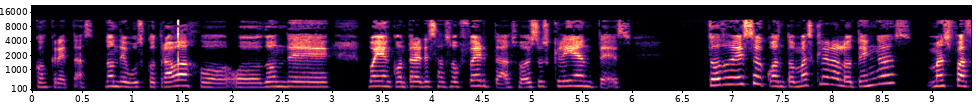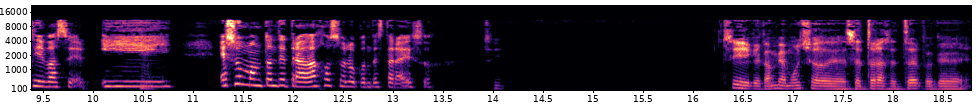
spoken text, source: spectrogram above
concretas. ¿Dónde busco trabajo? ¿O dónde voy a encontrar esas ofertas? ¿O esos clientes? Todo eso, cuanto más claro lo tengas, más fácil va a ser. Y hmm. es un montón de trabajo solo contestar a eso. Sí. Sí, que cambia mucho de sector a sector, porque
